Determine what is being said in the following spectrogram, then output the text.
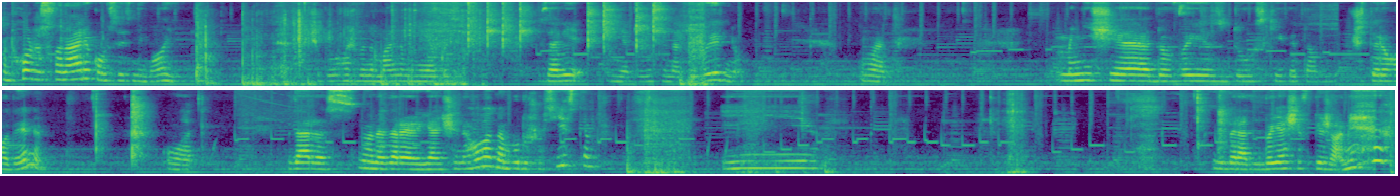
От ходжу з фонариком, все знімаю. Щоб було хоч би нормально мене якось взагалі ні, тому що навіть видно. От. Мені ще до виїзду скільки там 4 години. От. Зараз, ну не зараз я ще не голодна, буду щось їсти. І збиратись, бо я ще в піжамі.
